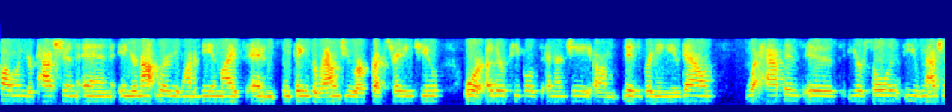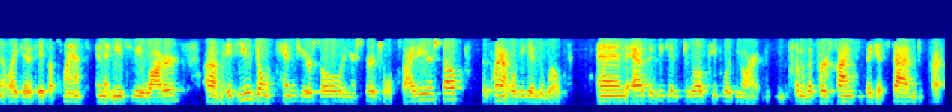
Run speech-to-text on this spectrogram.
following your passion and and you're not where you want to be in life and some things around you are frustrating to you or other people's energy um, is bringing you down. What happens is your soul you imagine it like it's a plant and it needs to be watered. Um, if you don't tend to your soul and your spiritual side of yourself the plant will begin to wilt. And as it begins to wilt people ignore it. Some of the first signs is they get sad and depressed.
